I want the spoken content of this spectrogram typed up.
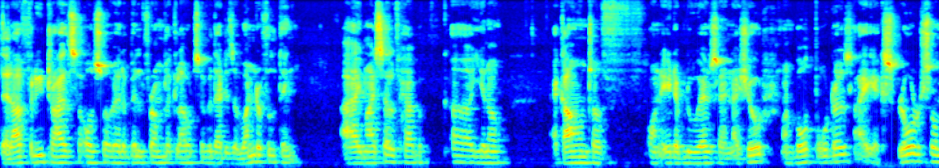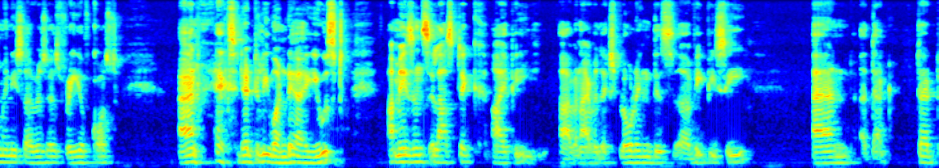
There are free trials also available from the cloud server. That is a wonderful thing. I myself have, uh, you know, account of on AWS and Azure on both portals. I explored so many services free of cost, and accidentally one day I used Amazon's Elastic IP uh, when I was exploring this uh, VPC, and that that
